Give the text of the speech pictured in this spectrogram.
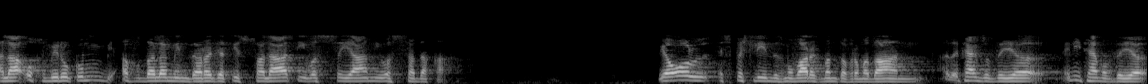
ألا أخبركم بأفضل من درجة الصلاة والصيام والصدقة we are all, especially in this Mubarak month of Ramadan, other times of the year, any time of the year,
